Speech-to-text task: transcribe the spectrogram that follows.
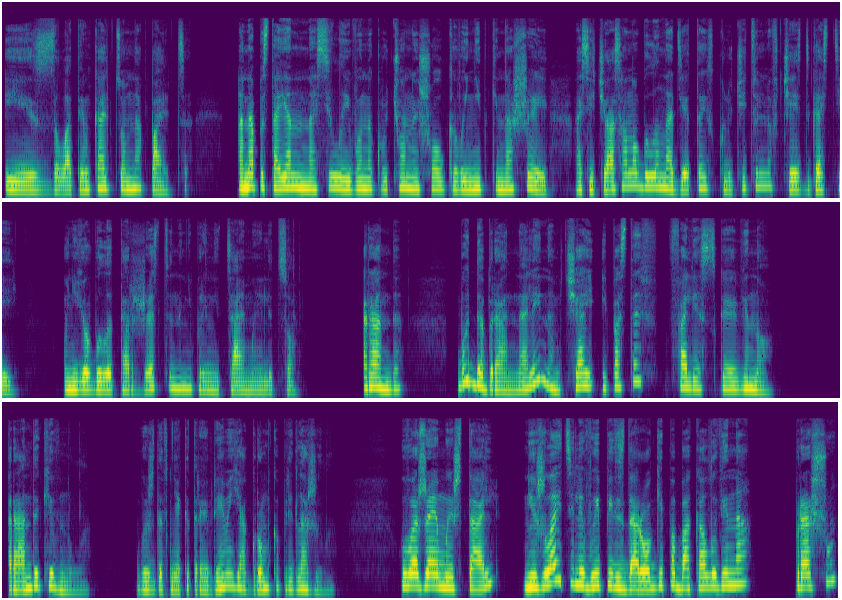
и с золотым кольцом на пальце. Она постоянно носила его на крученной шелковой нитке на шее, а сейчас оно было надето исключительно в честь гостей. У нее было торжественно непроницаемое лицо. «Ранда, будь добра, налей нам чай и поставь фалесское вино». Ранда кивнула. Выждав некоторое время, я громко предложила. «Уважаемый Шталь, не желаете ли выпить с дороги по бокалу вина? Прошу».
